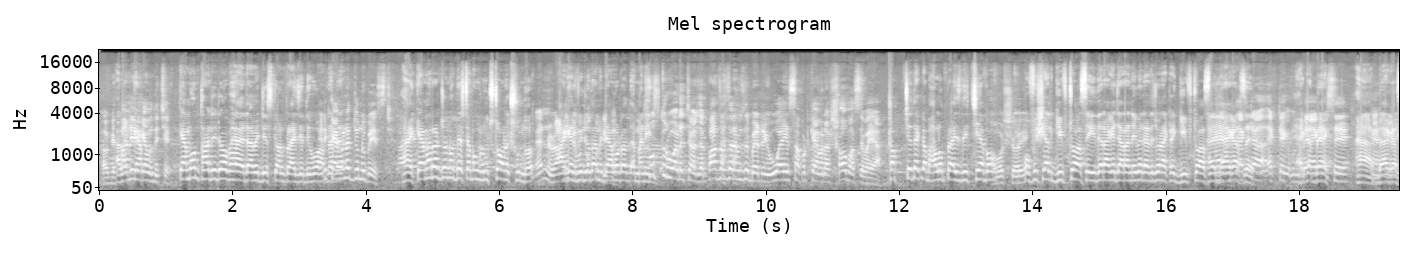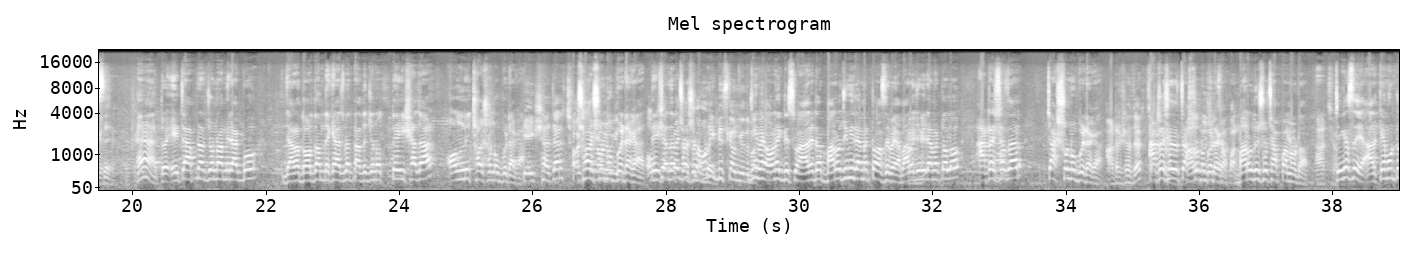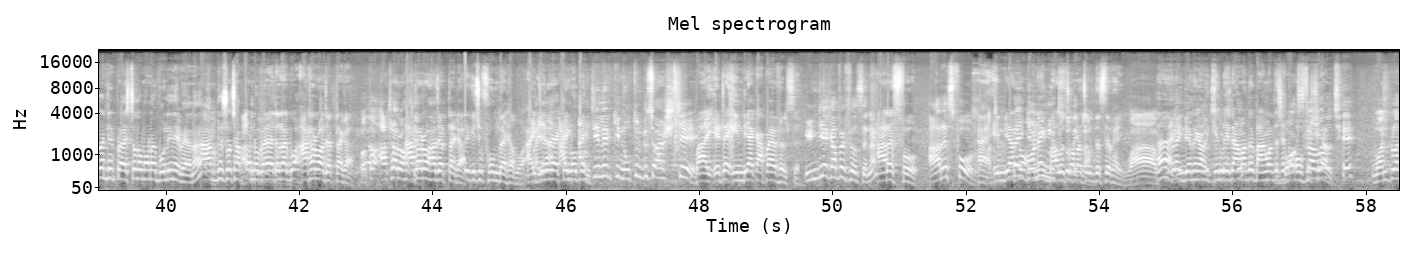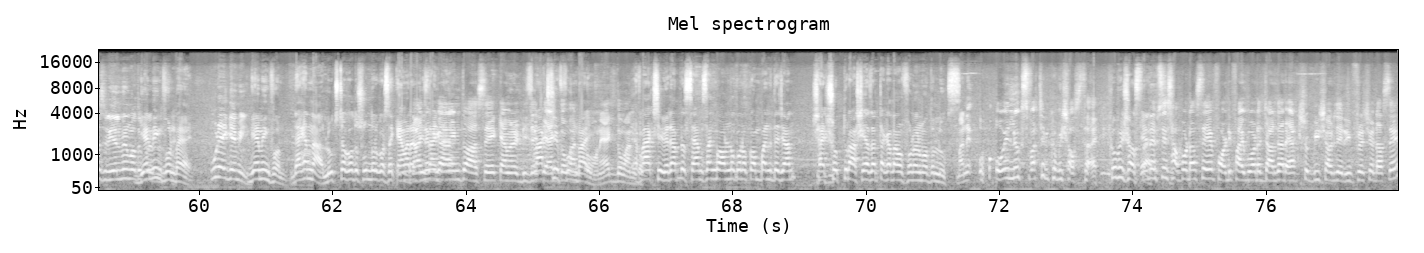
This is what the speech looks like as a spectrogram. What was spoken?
ওকে আর থার্টি কেম- কেমন দিচ্ছে? কেমন থার্টিটাও ভাই এটা আমি ডিসকাউন্ট প্রাইসে দিব আপনাদের। ক্যামেরার জন্য বেস্ট হ্যাঁ ক্যামেরার জন্য বেস্ট এবং লুকসটা অনেক সুন্দর। আগের ভিডিওতে আমি ডেমোটা মানে সত্তর ওয়াটের চার্জার পাঁচ হাজার ব্যাটারি ওআইএস সাপোর্ট ক্যামেরা সব আছে ভাইয়া। সবচেয়ে একটা ভালো প্রাইস দিচ্ছি এবং অবশ্যই। অফিসিয়াল গিফটও আছে। ঈদের আগে যারা নেবেন এটার জন্য একটা গিফটও আছে হ্যাঁ, ব্যাগ আছে। একটা- আছে। হ্যাঁ হ্যাঁ, ব্যাগ আছে। আছে। হ্যাঁ তো এটা আপনার জন্য আমি রাখব। যারা দরদাম দেখে আসবেন তাদের জন্য তেইশ হাজার অনলি ছয়শো নব্বই টাকা। তেইশ হাজার ছয়শো নব্বই। টাকা তেইশ হাজার ছয়শো নব্বই। অনেক ডিসকাউন্ট জি ভাই অনেক ডিসকাউন্ট আর এটা বারো জিবি র্যামের র্যামেরটা আছে ভাই বারো জিবি র্যামের র্যামেরটা হলো আঠাশ হাজার চারশো নব্বই টাকা। আঠাশ হাজার আঠাশ হাজার চারশো নব্বই টাকা। বারো দুশো ছাপ্পান্নটা আচ্ছা। ঠিক আছে? আর কেমন টোয়েন্টির প্রাইসটা তো মনে হয় বলি নেবে না? আট দুশো ছাপ্পান্ন ভাই এটা রাখব আঠারো হাজার টাকা। কত? আঠারো আঠারো হাজার টাকা। কিছু ফোন দেখাবো। আইটেলের একটা নতুন। আইটেলের কি নতুন কিছু আসছে? ভাই এটা ইন্ডিয়া কাপায় ফেলছে। ইন্ডিয়া কাপে ফেলছে না? R S four R S four হ্যাঁ ইন্ডিয়া তো অনেক ভালো চলা চলতেছে ভাই। ওয়াও হ্যাঁ কিন্তু এটা আমাদের বাংলাদেশের অফিসিয়াল হচ্ছে এর মতো গেমিং ফোন ভাই। পুরাই গেমিং গেমিং ফোন দেখেন না লুকসটা কত সুন্দর করছে ক্যামেরা আইল্যান্ড তো আছে ক্যামেরা ডিজাইন একদম আনকমন একদম আনকমন ফ্ল্যাগশিপ এটা আপনি স্যামসাং বা অন্য কোনো কোম্পানিতে যান ষাট সত্তর আশি হাজার টাকা দাম ফোনের মতো লুকস মানে ওই লুকস পাচ্ছেন খুবই সস্তায়। খুবই সস্তা এনএফসি সাপোর্ট আছে 45 ওয়াটের চার্জার 120 হার্জের রিফ্রেশ রেট আছে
